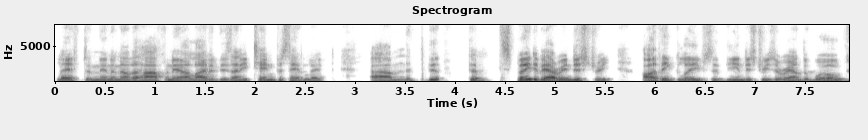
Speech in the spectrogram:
left, and then another half an hour later there's only ten percent left. Um, the, the speed of our industry, I think, leaves the, industries around the world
